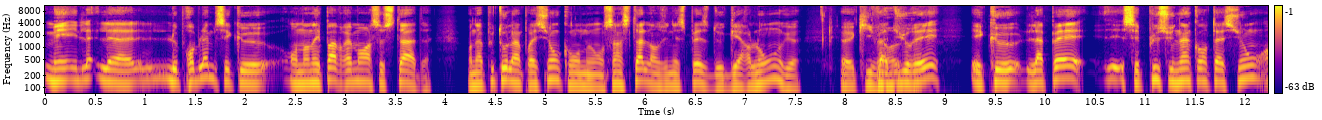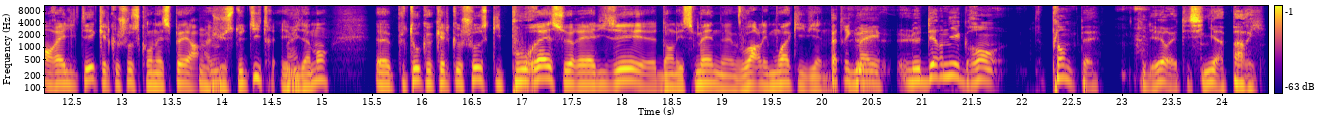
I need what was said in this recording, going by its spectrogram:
Mais la- la- le problème, c'est que on n'en est pas vraiment à ce stade. On a plutôt l'impression qu'on on s'installe dans une espèce de guerre longue euh, qui va Alors- durer et que la paix, c'est plus une incantation, en réalité, quelque chose qu'on espère, à Mhm. juste titre, Ouais. évidemment, euh, plutôt que quelque chose qui pourrait se réaliser dans les semaines, voire les mois qui viennent. Patrick Mahé. Le, le dernier grand plan de paix, qui d'ailleurs a été signé à Paris,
